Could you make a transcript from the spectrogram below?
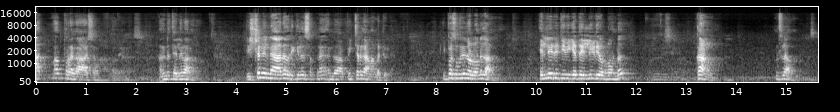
ആത്മപ്രകാശം അതിന്റെ തെളിവാണ് വിഷ്വലില്ലാതെ വിഷ്വൽ ഇല്ലാതെ ഒരിക്കലും സ്വപ്നം എന്താ പിക്ചർ കാണാൻ പറ്റില്ല ഇപ്പൊ സൂര്യൻ ഉള്ളതുകൊണ്ട് കാണുന്നു. എൽ ഇ ഡി ടി വിക്കകത്ത് എൽ ഇ ഡി ഉള്ളതുകൊണ്ട് കാണുന്നു. മനസ്സിലാവും മനസ്സിലായി.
